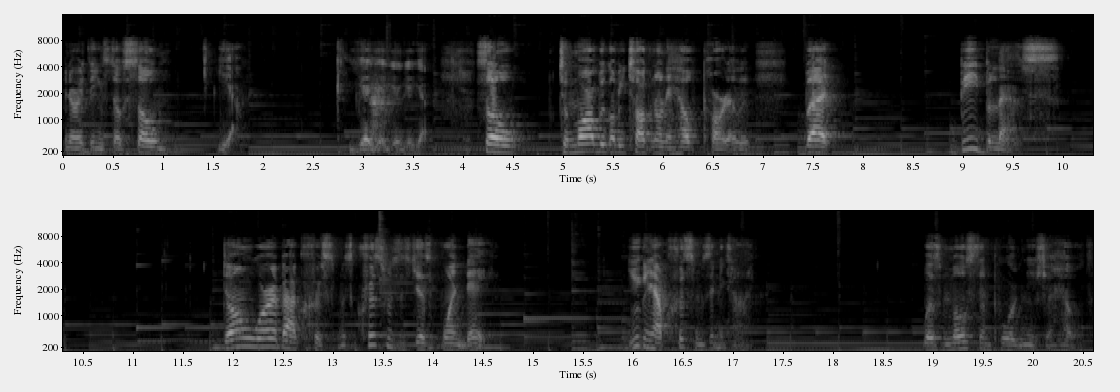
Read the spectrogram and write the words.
and everything stuff. So, yeah, yeah, yeah, yeah, yeah, yeah. So tomorrow we're gonna be talking on the health part of it, but be blessed don't worry about Christmas. Christmas is just one day. You can have Christmas anytime. What's most important is your health.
